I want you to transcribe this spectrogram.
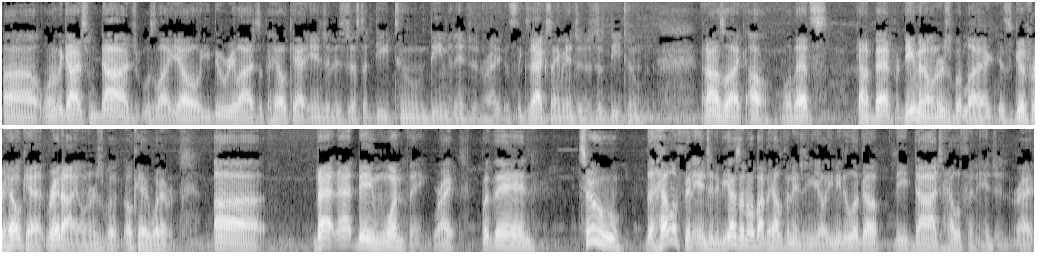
uh, one of the guys from Dodge was like, "Yo, you do realize that the Hellcat engine is just a detuned Demon engine, right? It's the exact same engine, it's just detuned." And I was like, "Oh, well, that's kind of bad for Demon owners, but like it's good for Hellcat Red Eye owners. But okay, whatever." Uh, that that being one thing, right? But then two, the Hellephant engine, if you guys don't know about the Hellephant engine, yo, you need to look up the Dodge Hellephant engine, right?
